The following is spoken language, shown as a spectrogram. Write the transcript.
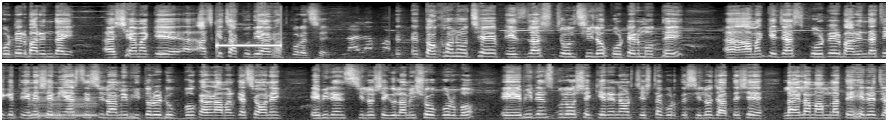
কোর্টের বারেন্দায় সে আমাকে আজকে চাকু দিয়ে আঘাত করেছে। তখন হচ্ছে এজলাস চলছিল কোর্টের মধ্যেই। আমাকে জাস্ট কোর্টের বারান্দা থেকে টেনে সে নিয়ে আসতেছিল। আমি ভিতরে ঢুকবো, কারণ আমার কাছে অনেক এভিডেন্স ছিল, সেগুলো আমি শো করব। এই এভিডেন্সগুলো সে কেড়ে নেওয়ার চেষ্টা করতেছিল, যাতে সে লাইলা মামলাতে হেরে যায়।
